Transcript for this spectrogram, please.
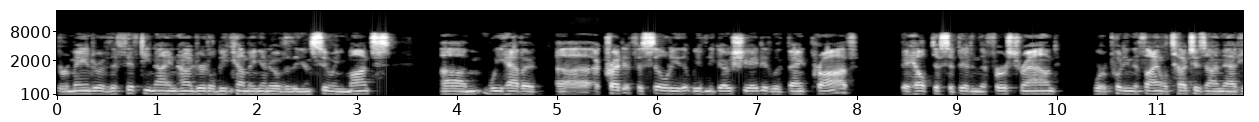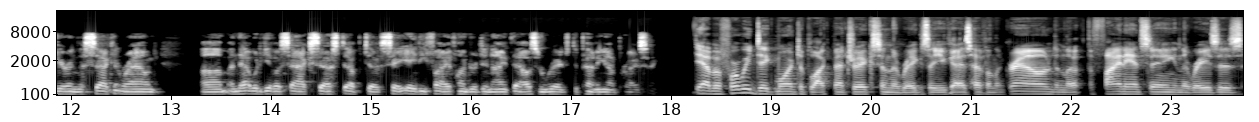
The remainder of the 5,900 will be coming in over the ensuing months. Um, we have a, uh, a, credit facility that we've negotiated with BankProv. They helped us a bit in the first round. We're putting the final touches on that here in the second round, um, and that would give us access to up to say 8,500 to 9,000 rigs, depending on pricing. Yeah, before we dig more into Blockmetrix and the rigs that you guys have on the ground and the, the financing and the raises,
